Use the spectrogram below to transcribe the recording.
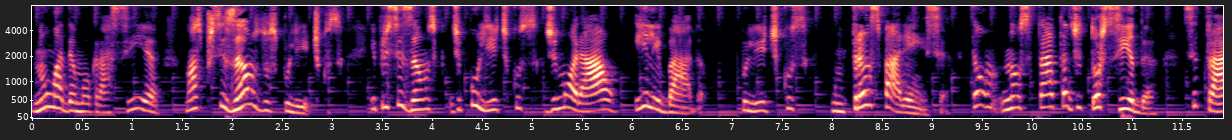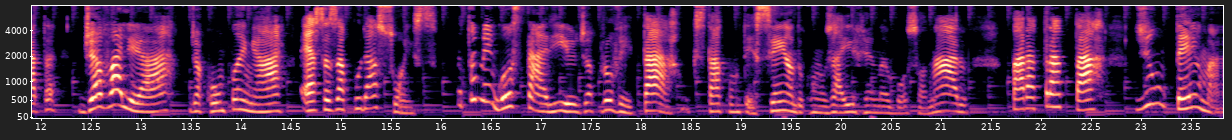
numa democracia nós precisamos dos políticos e precisamos de políticos de moral ilibada, políticos com transparência. Então, não se trata de torcida, se trata de avaliar, de acompanhar essas apurações. Eu também gostaria de aproveitar o que está acontecendo com Jair Renan Bolsonaro para tratar de um tema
